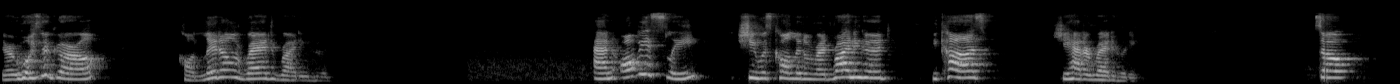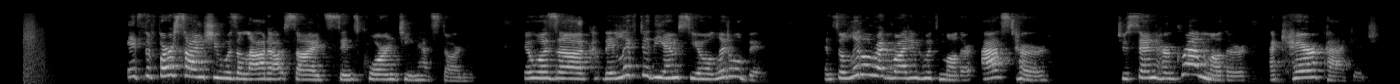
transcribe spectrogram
there was a girl called Little Red Riding Hood. And obviously, she was called Little Red Riding Hood because she had a red hoodie. So it's the first time she was allowed outside since quarantine had started. It was uh, they lifted the MCO a little bit. And so Little Red Riding Hood's mother asked her to send her grandmother a care package.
